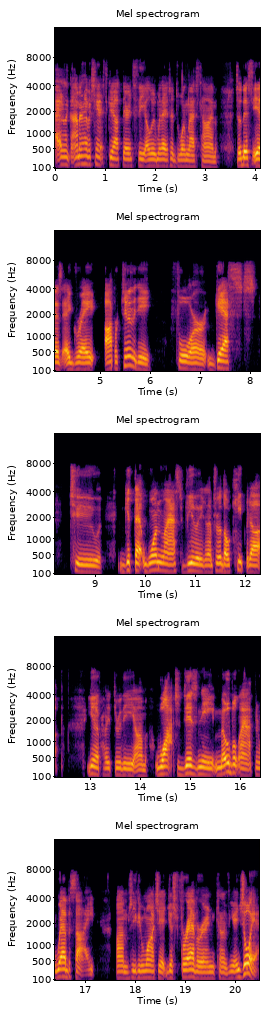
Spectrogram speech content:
I like I'm gonna have a chance to get out there and see Illuminations one last time. So this is a great opportunity for guests to get that one last viewing, and I'm sure they'll keep it up. You know, probably through the um, Watch Disney mobile app and website, um, so you can watch it just forever and kind of you enjoy it.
